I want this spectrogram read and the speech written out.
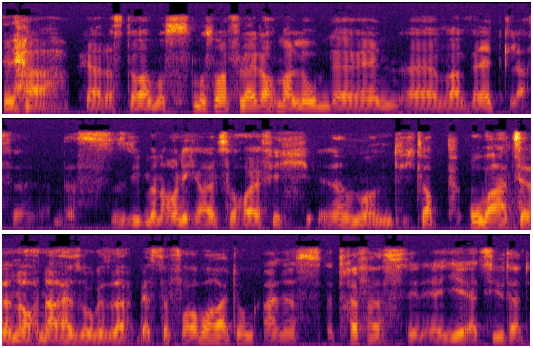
Ja, ja, das Tor muss, muss man vielleicht auch mal lobend erwähnen, äh, war Weltklasse. Das sieht man auch nicht allzu häufig. Ähm, und ich glaube, Ober hat es ja dann auch nachher so gesagt, beste Vorbereitung eines Treffers, den er je erzielt hat.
